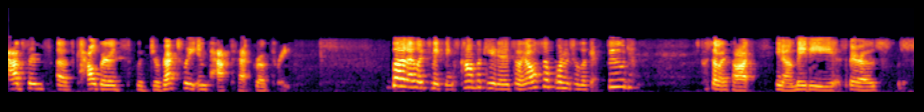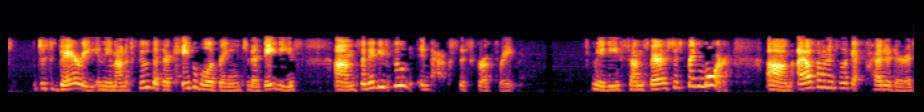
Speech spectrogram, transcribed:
absence of cowbirds would directly impact that growth rate. But I like to make things complicated, so I also wanted to look at food. So I thought, you know, maybe sparrows just vary in the amount of food that they're capable of bringing to their babies. Um, so maybe food impacts this growth rate. Maybe some sparrows just bring more. Um, I also wanted to look at predators.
